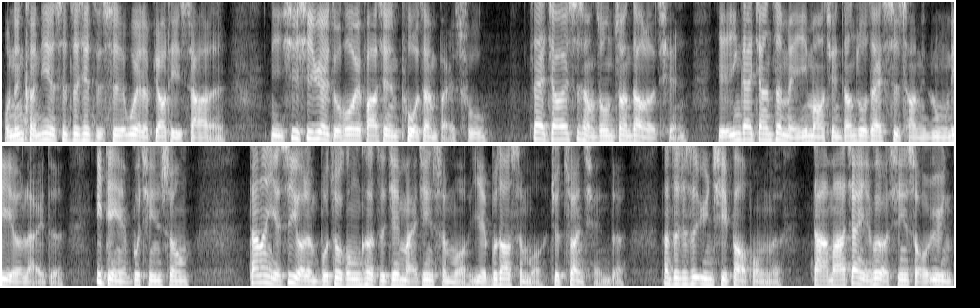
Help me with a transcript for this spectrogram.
我能肯定的是，这些只是为了标题杀人。你细细阅读后会发现破绽百出。在交易市场中赚到了钱，也应该将这每一毛钱当做在市场里努力而来的，一点也不轻松。当然，也是有人不做功课，直接买进什么也不知道什么就赚钱的，那这就是运气爆棚了。打麻将也会有新手运，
